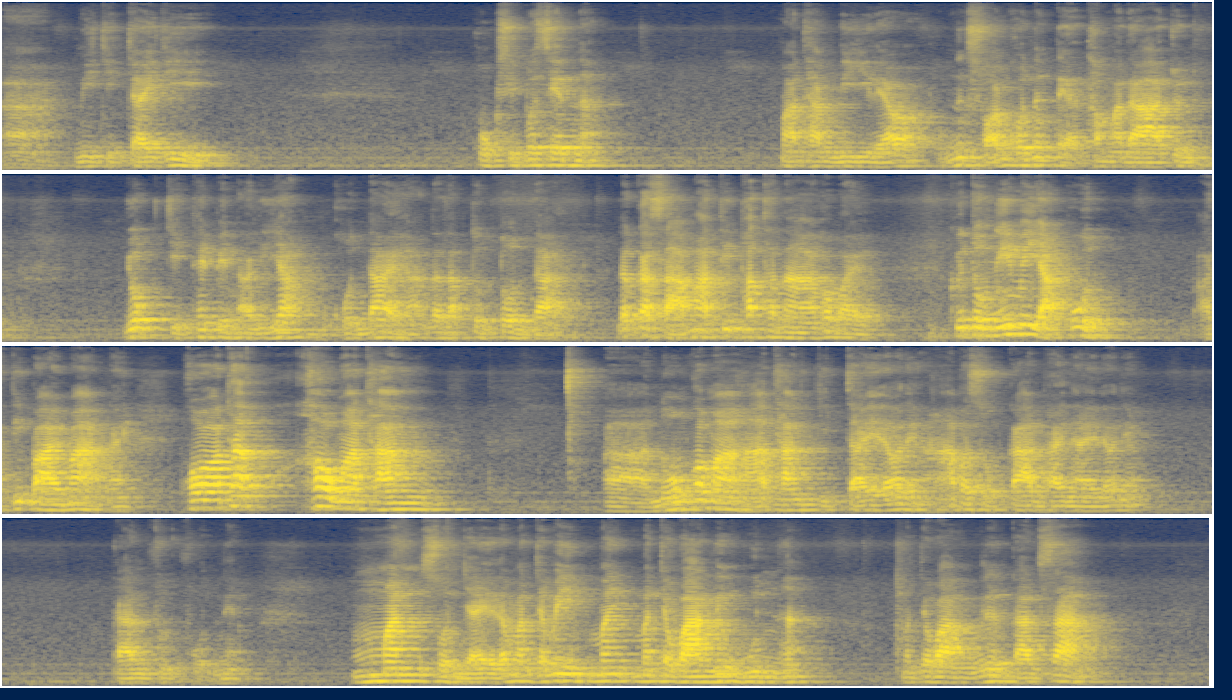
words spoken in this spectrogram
อ่ามีจิตใจที่หกสิบเปอร์เซ็นต์น่ะมาทางดีแล้ว ผมนึกสอนคนตั้งแต่ธรรมดาจนยกจิตให้เป็นอริยบุ คคลได้ฮะระดับต้นๆได้ แล้วก็สามารถที่พัฒนาเข้าไป คือตรงนี้ไม่อยากพูดอธิบายมากไงพอถ้าเข้ามาทางโน้มเข้ามาหาทางจิตใจแล้วเนี่ยหาประสบการณ์ภายในแล้วเนี่ยการฝึกฝนเนี่ยมันส่วนใหญ่แล้วมันจะไม่ไม่มันจะวางเรื่องบุญฮะมันจะวางเรื่องการสร้าง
